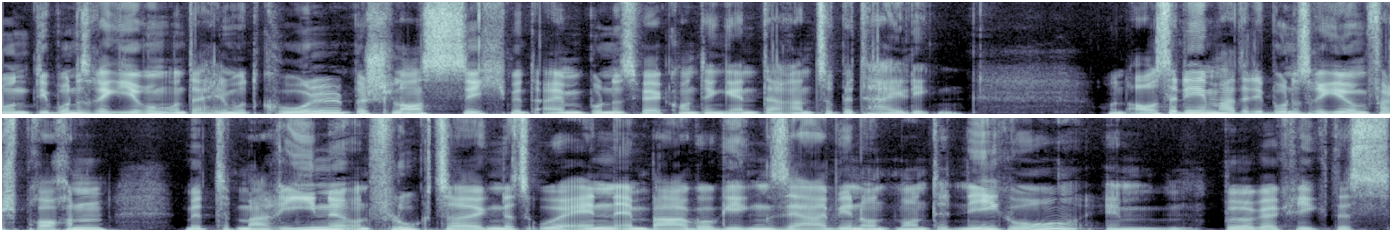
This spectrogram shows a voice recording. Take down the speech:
Und die Bundesregierung unter Helmut Kohl beschloss, sich mit einem Bundeswehrkontingent daran zu beteiligen. Und außerdem hatte die Bundesregierung versprochen, mit Marine und Flugzeugen das UN-Embargo gegen Serbien und Montenegro im Bürgerkrieg des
